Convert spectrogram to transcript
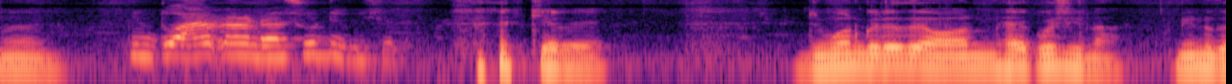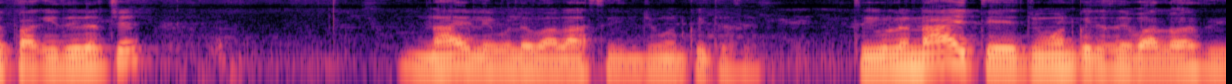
হ্যাঁ? কিন্তু আনাটা ছুটি বিষয়। কে রে? জুমন করেছে অন হ্যাঁ খুশি না। মিনু তো পাখি দিয়েছে নাইলে বলে ভালো আছি জুমন কইতেছে। তুই বলে নাই তে জুমন কইতেছে ভালো আছি।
